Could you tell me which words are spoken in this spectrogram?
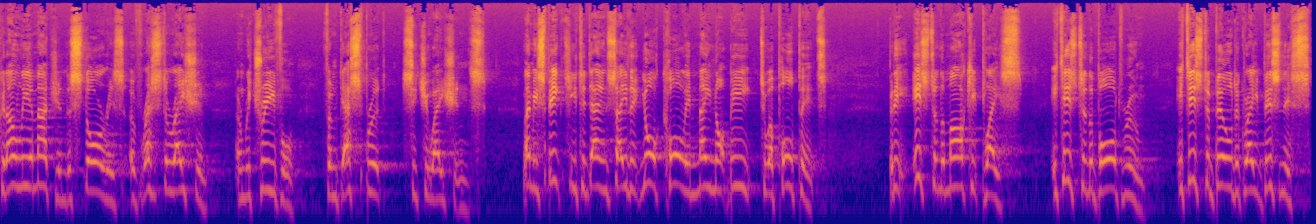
could only imagine the stories of restoration and retrieval from desperate situations. Let me speak to you today and say that your calling may not be to a pulpit, but it is to the marketplace, it is to the boardroom, it is to build a great business.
